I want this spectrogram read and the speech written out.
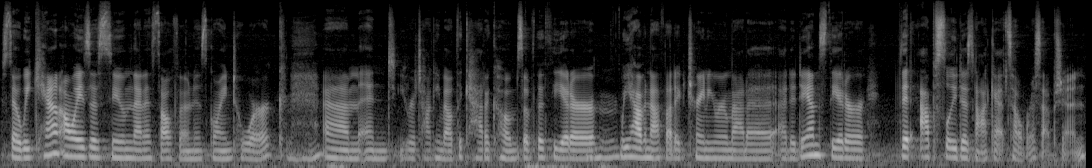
So we can't always assume that a cell phone is going to work. Um, and you were talking about the catacombs of the theater. We have an athletic training room at a at a dance theater that absolutely does not get cell reception.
